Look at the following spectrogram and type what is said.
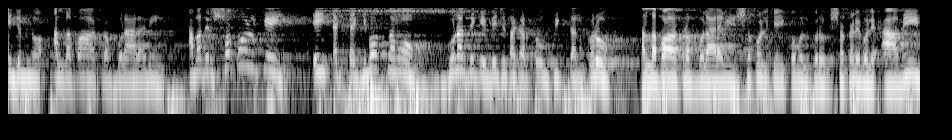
এই জন্য আল্লাহ পাক রব্বুল আলমিন আমাদের সকলকেই এই একটা গিবত নামক গুণা থেকে বেঁচে থাকার তৌফিক দান করুক। আল্লাহ পাক রব্বুল আলমিন সকলকেই কবুল করুক। সকলে বলে আমিন।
